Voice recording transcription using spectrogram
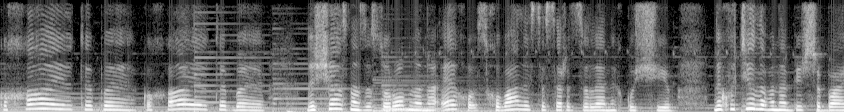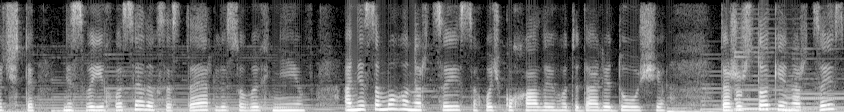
Кохаю тебе, кохаю тебе. Нещасна засоромлена ехо сховалася серед зелених кущів. Не хотіла вона більше бачити ні своїх веселих сестер, лісових німф, ані самого нарциса, хоч кохала його дедалі дужче. Та жорстокий нарцис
